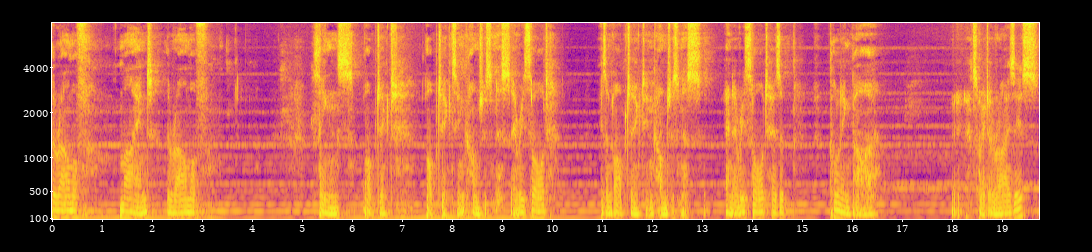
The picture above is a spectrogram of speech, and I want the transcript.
the realm of mind, the realm of things, object, objects in consciousness. Every thought is an object in consciousness, and every thought has a pulling power. So it arises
